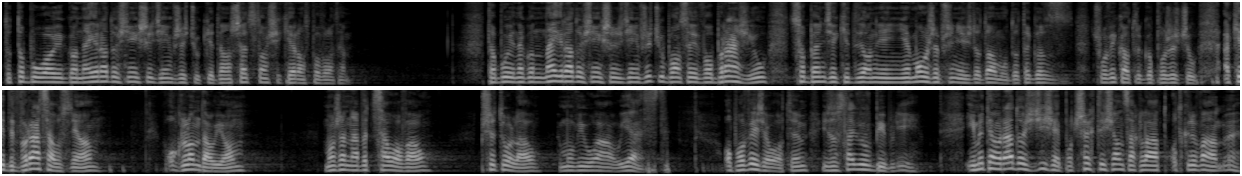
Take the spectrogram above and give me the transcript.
to to było jego najradośniejszy dzień w życiu, kiedy on szedł z tą siekierą z powrotem. To był jego najradośniejszy dzień w życiu, bo on sobie wyobraził, co będzie, kiedy on jej nie może przynieść do domu, do tego człowieka, którego pożyczył. A kiedy wracał z nią, oglądał ją, może nawet całował, przytulał mówił, wow, jest. Opowiedział o tym i zostawił w Biblii. I my tę radość dzisiaj, po trzech tysiącach lat, odkrywamy.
